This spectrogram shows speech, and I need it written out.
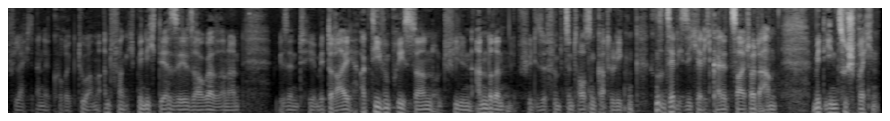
Vielleicht eine Korrektur am Anfang. Ich bin nicht der Seelsorger, sondern wir sind hier mit drei aktiven Priestern und vielen anderen für diese 15.000 Katholiken. Sonst hätte ich sicherlich keine Zeit, heute Abend mit Ihnen zu sprechen.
